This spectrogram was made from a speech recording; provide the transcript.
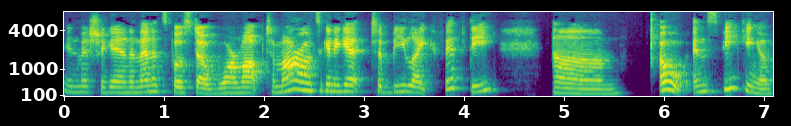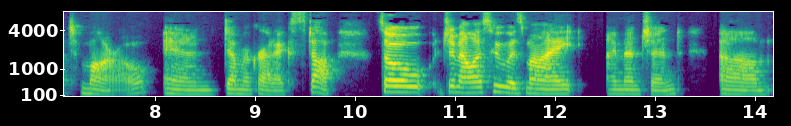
in Michigan. And then it's supposed to warm up tomorrow. It's going to get to be like 50. Um, oh, and speaking of tomorrow and Democratic stuff, so Jim Ellis, who was my, I mentioned um,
